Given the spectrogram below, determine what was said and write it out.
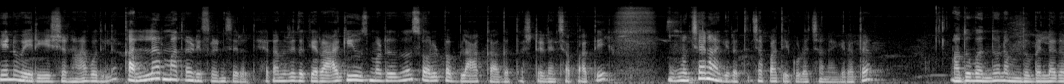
ಏನು ವೇರಿಯೇಷನ್ ಆಗೋದಿಲ್ಲ. ಕಲ್ಲರ್ ಮಾತ್ರ ಡಿಫ್ರೆನ್ಸ್ ಇರುತ್ತೆ. ಯಾಕಂದರೆ ಇದಕ್ಕೆ ರಾಗಿ ಯೂಸ್ ಮಾಡೋದ್ರಿಂದ ಸ್ವಲ್ಪ ಬ್ಲ್ಯಾಕ್ ಆಗುತ್ತೆ ಅಷ್ಟೇ ಚಪಾತಿ. ಚೆನ್ನಾಗಿರುತ್ತೆ. ಚಪಾತಿ ಕೂಡ ಚೆನ್ನಾಗಿರುತ್ತೆ. ಅದು ಬಂದು ನಮ್ಮದು ಬೆಲ್ಲದ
